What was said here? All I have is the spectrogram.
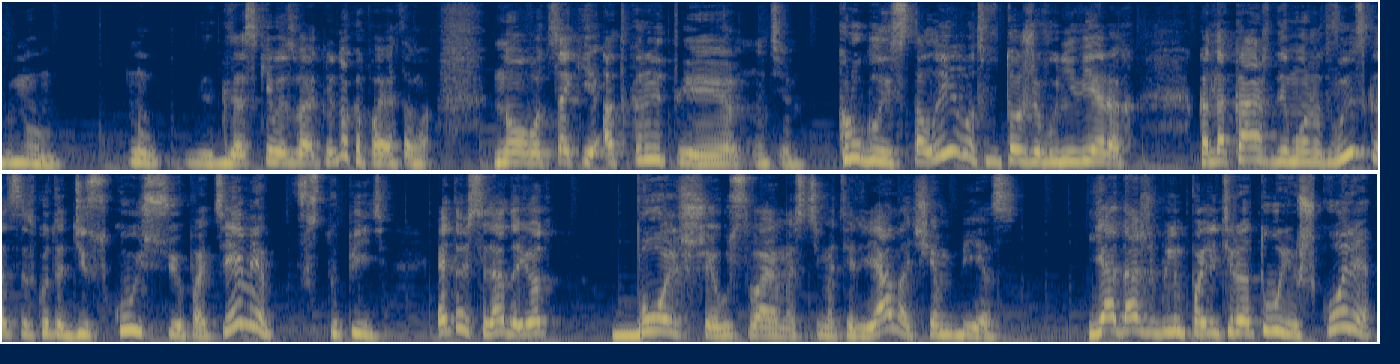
ну, ну, к доске вызывают не только поэтому, но вот всякие открытые эти круглые столы, вот тоже в универах, когда каждый может высказаться, в какую-то дискуссию по теме вступить, это всегда дает большей усваиваемости материала, чем без. Я даже, блин, по литературе в школе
